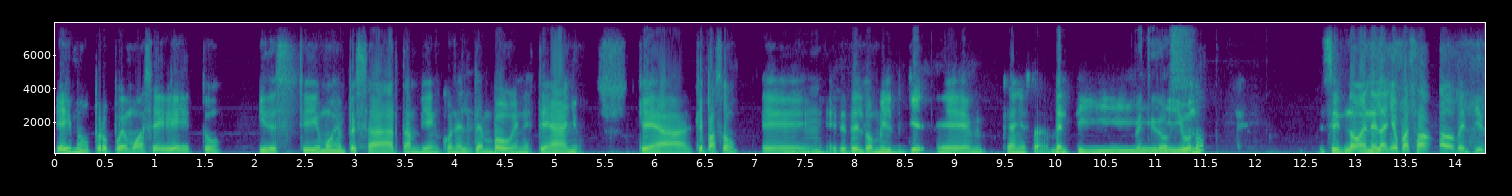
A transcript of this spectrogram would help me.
Ey, no, pero podemos hacer esto. Y decidimos empezar también con el Dembow en este año. ¿Qué, ah, qué pasó? Eh, eh, Desde el 2010, eh, ¿qué año está? 22. 21. Sí, no, en el año pasado, 20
